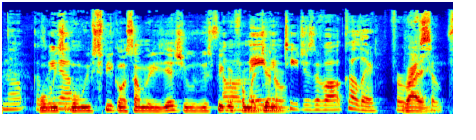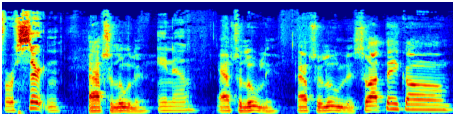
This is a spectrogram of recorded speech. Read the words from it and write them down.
No, 'cause when we we, when we speak on some of these issues, we're speaking from a general. teachers of all color for Right. so- for certain. Absolutely, You know, absolutely, absolutely. So I think um,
